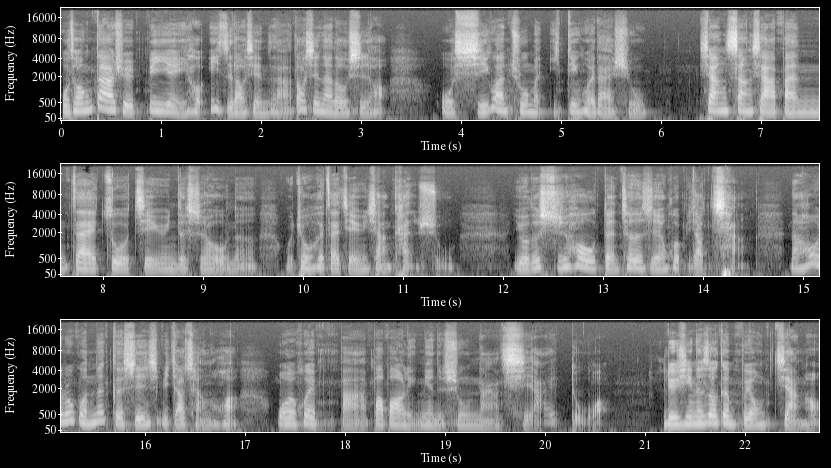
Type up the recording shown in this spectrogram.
我从大学毕业以后一直到现在啊，到现在都是哈。我习惯出门一定会带书，像上下班在做捷运的时候呢，我就会在捷运上看书。有的时候等车的时间会比较长，然后如果那个时间是比较长的话，我也会把包包里面的书拿起来读哦。旅行的时候更不用讲哦，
